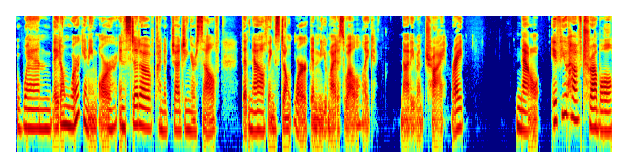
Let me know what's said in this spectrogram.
when they don't work anymore instead of kind of judging yourself that now things don't work and you might as well like not even try, right? Now, if you have trouble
